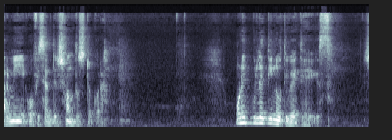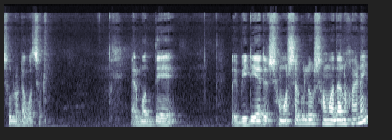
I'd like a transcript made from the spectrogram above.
আর্মি অফিসারদের সন্তুষ্ট করা। অনেকগুলো দিন অতিবাহিত হয়ে গেছে, ষোলোটা বছর। এর মধ্যে ওই বিডিআরের সমস্যাগুলোও সমাধান হয় নাই,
